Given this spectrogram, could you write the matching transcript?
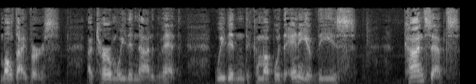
multiverse, a term we did not invent. We didn't come up with any of these concepts.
